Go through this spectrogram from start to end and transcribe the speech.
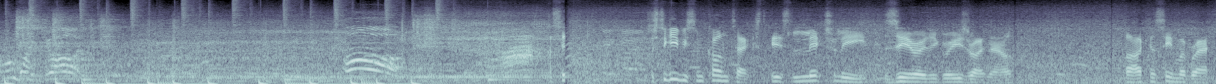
Oh my god! Oh! Just to give you some context, it's literally zero degrees right now. Uh, I can see my breath.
